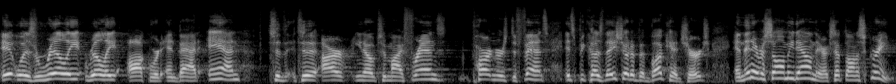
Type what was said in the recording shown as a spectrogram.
It was really, really awkward and bad. And to, the, to our, you know, to my friends, partner's defense, it's because they showed up at Buckhead Church and they never saw me down there except on a screen.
